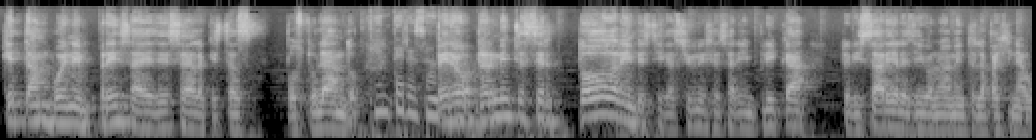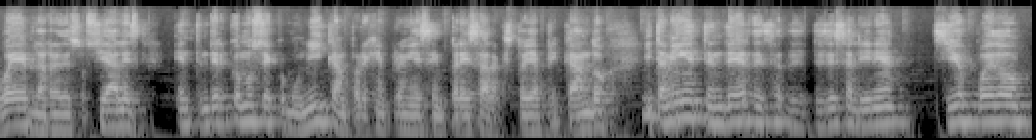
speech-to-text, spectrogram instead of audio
qué tan buena empresa es esa a la que estás postulando. Qué interesante. Pero realmente hacer toda la investigación necesaria implica revisar, ya les digo nuevamente, la página web, las redes sociales, entender cómo se comunican, por ejemplo, en esa empresa a la que estoy aplicando y también entender desde, desde esa línea si yo puedo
